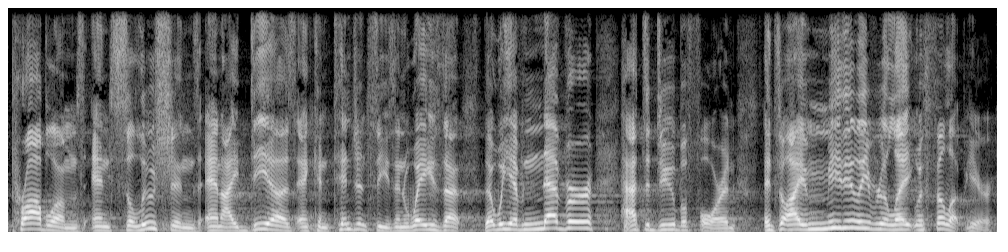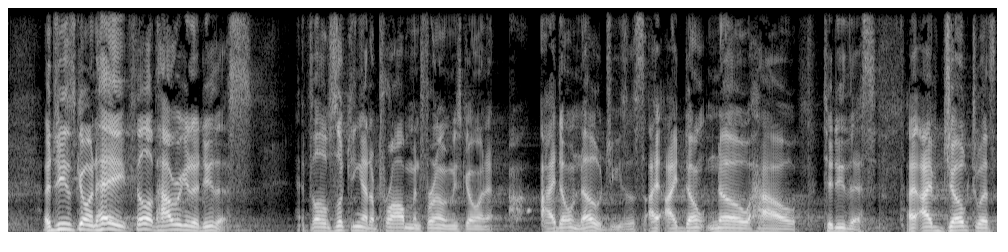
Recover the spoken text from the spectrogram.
problems and solutions and ideas and contingencies in ways that, that we have never had to do before. And, and so I immediately relate with Philip here. And Jesus going, Hey, Philip, how are we going to do this? And Philip's looking at a problem in front of him. He's going, I don't know, Jesus. I, I don't know how to do this. I, have joked with,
